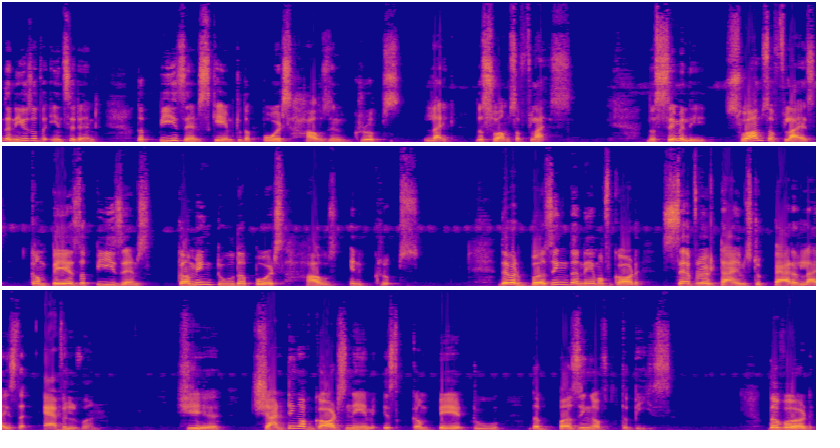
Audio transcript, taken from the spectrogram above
the news of the incident, the peasants came to the poet's house in groups, like the swarms of flies. The simile, swarms of flies, compares the peasants coming to the poet's house in groups. They were buzzing the name of God several times to paralyze the evil one. Here, chanting of God's name is compared to the buzzing of the bees. The word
